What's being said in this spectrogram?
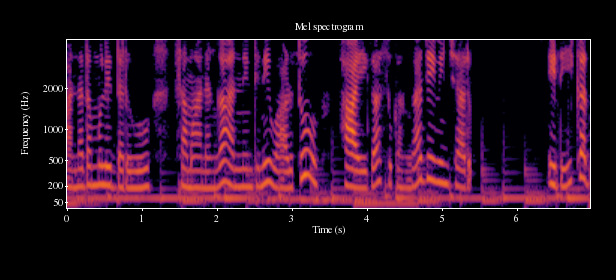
అన్నదమ్ములిద్దరూ సమానంగా అన్నింటినీ వాడుతూ హాయిగా సుఖంగా జీవించారు. ఇది కథ.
